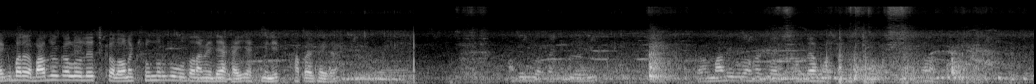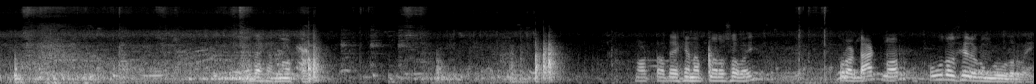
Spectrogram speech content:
একবারে বাজু কালো, লেজ কালো, অনেক সুন্দর কবুতর আমি দেখাই, এক মিনিট হাতায় খাইরা মাটিগুলো হয়তো হ্যাঁ। দেখেন নটটা। নটটা দেখেন আপনারা সবাই। পুরো ডাক নর, কবুতর সেরকম কবুতর ভাই।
